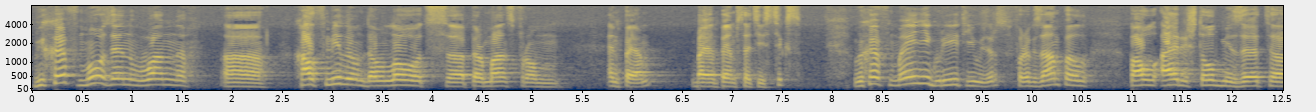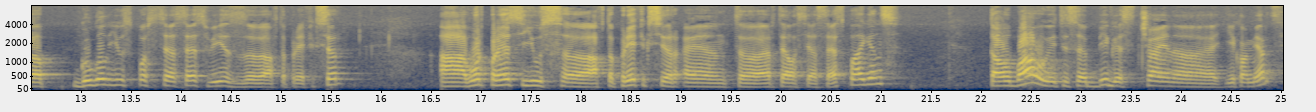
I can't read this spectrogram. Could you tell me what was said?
We have more than one uh, half million downloads uh, per month from NPM, by NPM statistics. We have many great users. For example, Paul Irish told me that uh, Google use PostCSS with uh, Autoprefixer. Uh, WordPress use uh, Autoprefixer and uh, RTL CSS plugins. Taobao, it is the biggest China e-commerce.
